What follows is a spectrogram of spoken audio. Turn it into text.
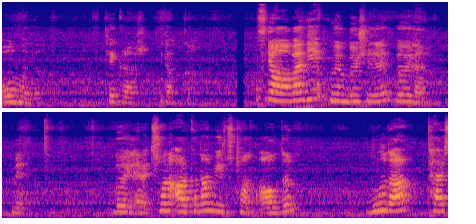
Olmadı. Tekrar. Bir dakika. Of ya ben niye yapmıyorum böyle şeyleri? Böyle mi? Böyle evet. Sonra arkadan bir tutam aldım. Bunu da ters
